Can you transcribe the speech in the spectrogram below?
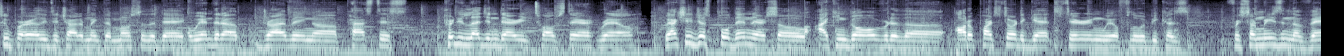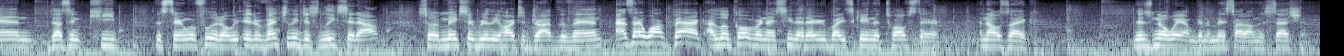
Super early to try to make the most of the day. We ended up driving uh, past this pretty legendary 12 stair rail. We actually just pulled in there so I can go over to the auto parts store to get steering wheel fluid because for some reason the van doesn't keep the steering wheel fluid. It eventually just leaks it out, so it makes it really hard to drive the van. As I walk back, I look over and I see that everybody's skating the 12 stair, and I was like, there's no way I'm gonna miss out on this session.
